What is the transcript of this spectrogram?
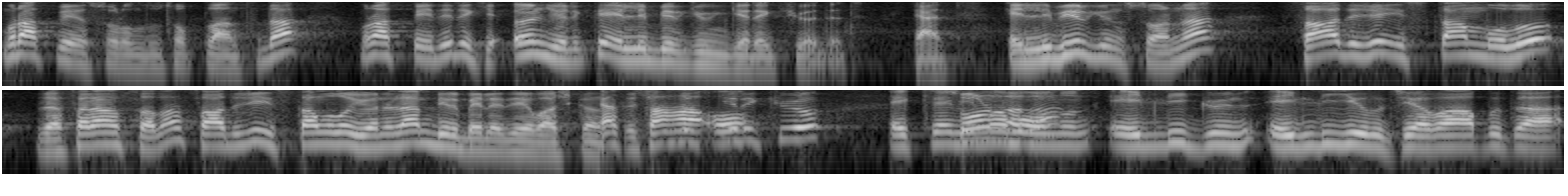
Murat Bey'e soruldu toplantıda. Murat Bey dedi ki öncelikle 51 gün gerekiyor dedi. Yani 51 gün sonra sadece İstanbul'u referans alan, sadece İstanbul'a yönelen bir belediye başkanı Ya daha seçilmesi o gerekiyor. Ekrem Sonra da- İmamoğlu'nun 50 gün 50 yıl cevabı da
